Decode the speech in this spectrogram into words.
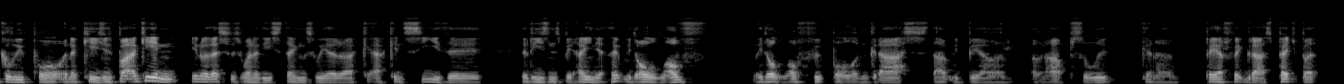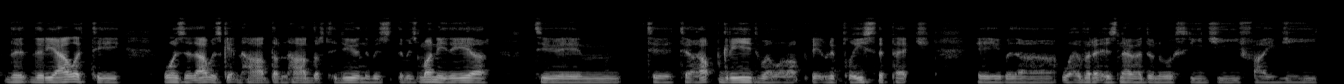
glue pot on occasions. But again, you know, this is one of these things where I, I can see the the reasons behind it. I think we'd all love we'd all love football on grass. That would be our, our absolute kind of perfect grass pitch. But the, the reality was that that was getting harder and harder to do, and there was there was money there to um, to to upgrade, well, or upgrade, replace the pitch uh, with a whatever it is now. I don't know, three G, five G,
